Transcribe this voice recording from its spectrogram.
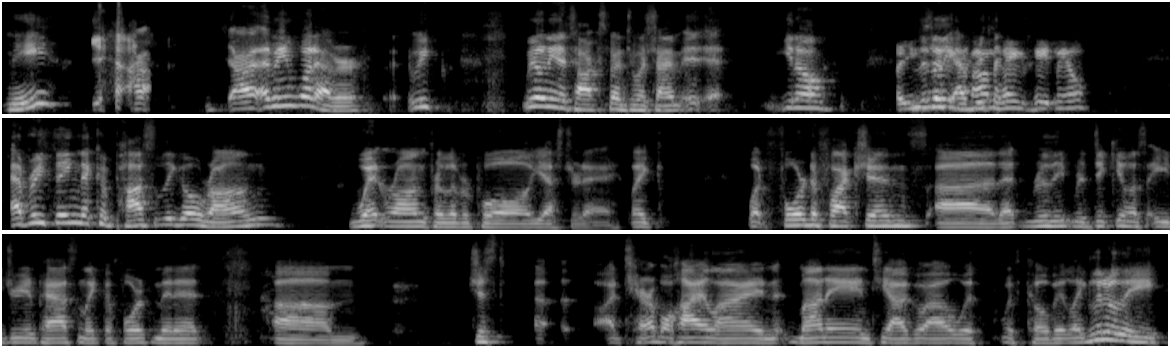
me? Yeah, I I mean, whatever. We we don't need to talk. Spend too much time. It, it- you know, Are you Literally sending Tom everything- Hanks hate mail? everything that could possibly go wrong went wrong for Liverpool yesterday. Like what four deflections, uh that really ridiculous Adrian pass in like the fourth minute. Um just a, a terrible high line, Mane and Thiago out with with COVID. Like literally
